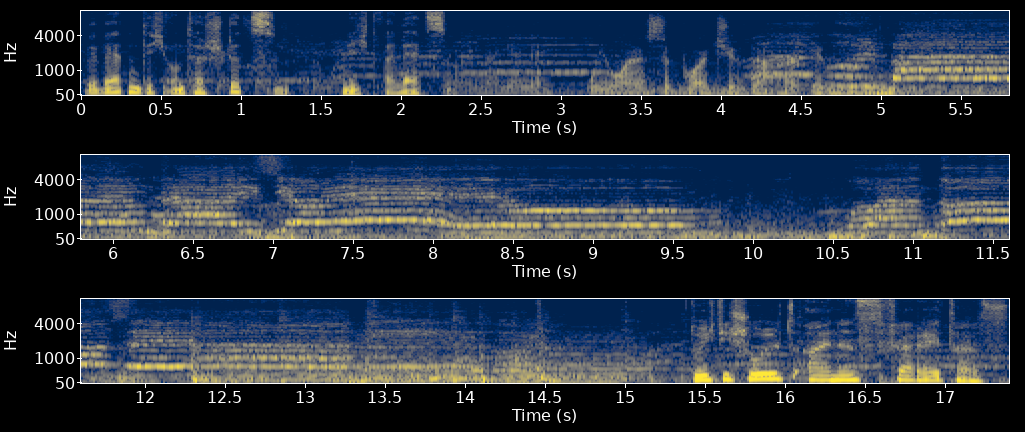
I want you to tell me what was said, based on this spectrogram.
Wir werden dich unterstützen, nicht verletzen. We want to support you, not hurt you. Durch die Schuld eines Verräters.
